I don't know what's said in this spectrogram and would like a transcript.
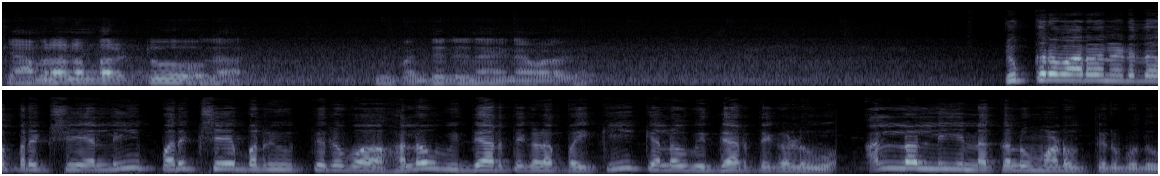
Camera number two. ಇಲ್ಲ, ನೀವು ಬಂದಿರಲಿಲ್ಲ ಇನ್ನ ಒಳಗೆ. ಶುಕ್ರವಾರ ನಡೆದ ಪರೀಕ್ಷೆಯಲ್ಲಿ ಪರೀಕ್ಷೆ ಬರೆಯುತ್ತಿರುವ ಹಲವು ವಿದ್ಯಾರ್ಥಿಗಳ ಪೈಕಿ ಕೆಲವು ವಿದ್ಯಾರ್ಥಿಗಳು ಅಲ್ಲಲ್ಲಿ ನಕಲು ಮಾಡುತ್ತಿರುವುದು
